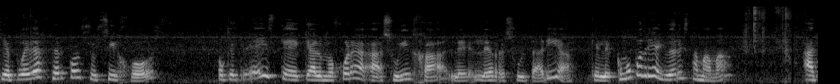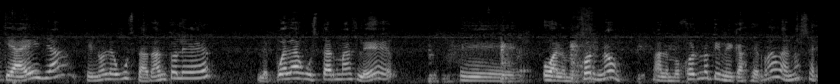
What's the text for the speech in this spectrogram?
que puede hacer con sus hijos o que creéis que, a lo mejor a, su hija le, resultaría? Que le, ¿Cómo podría ayudar esta mamá a que a ella, que no le gusta tanto leer, le pueda gustar más leer, eh, o a lo mejor no, a lo mejor no tiene que hacer nada, no sé.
